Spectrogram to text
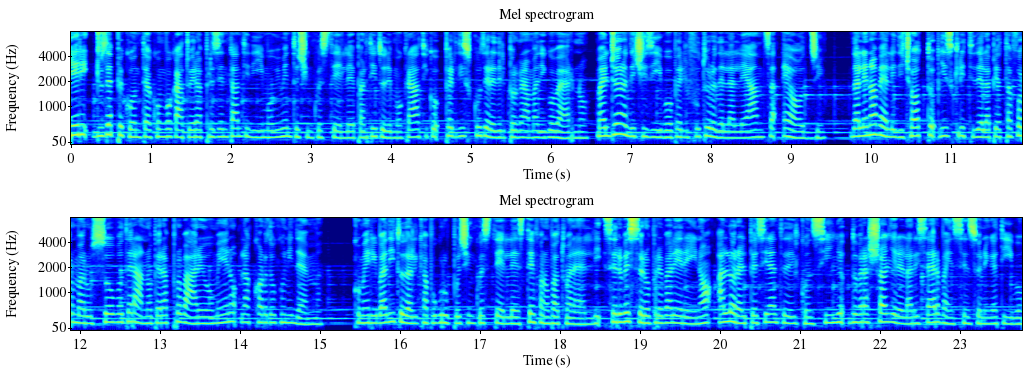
Ieri Giuseppe Conte ha convocato i rappresentanti di Movimento 5 Stelle e Partito Democratico per discutere del programma di governo, ma il giorno decisivo per il futuro dell'alleanza è oggi. Dalle 9 alle 18 gli iscritti della piattaforma Rousseau voteranno per approvare o meno l'accordo con i Dem. Come ribadito dal capogruppo 5 Stelle Stefano Patuanelli, se dovessero prevalere i no, allora il Presidente del Consiglio dovrà sciogliere la riserva in senso negativo,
